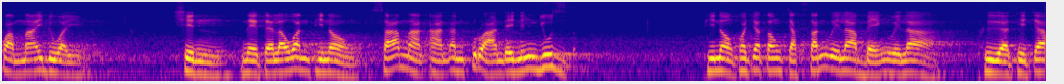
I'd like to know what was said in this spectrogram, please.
ความหมายด้วยเช่นในแต่ละวันพี่น้องสามารถอ่านอันกุรอานได้หนึ่งยุซพี่น้องก็จะต้องจัดสรรเวลาแบ่งเวลา เพื่อที่จะ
